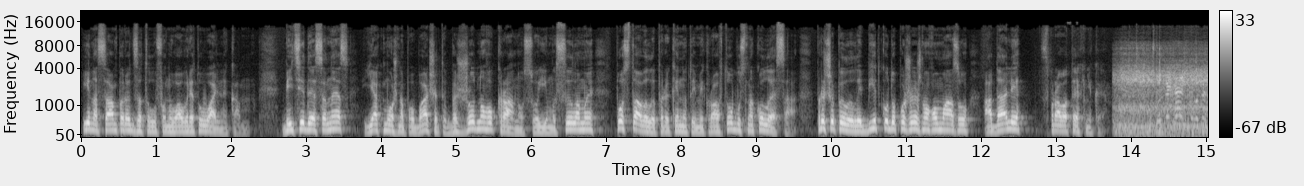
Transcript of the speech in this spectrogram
і насамперед зателефонував рятувальникам. Бійці ДСНС, як можна побачити, без жодного крану своїми силами поставили перекинутий мікроавтобус на колеса, причепили лебідку до пожежного мазу, а далі справа техніки. Потихеньку, потихеньку.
